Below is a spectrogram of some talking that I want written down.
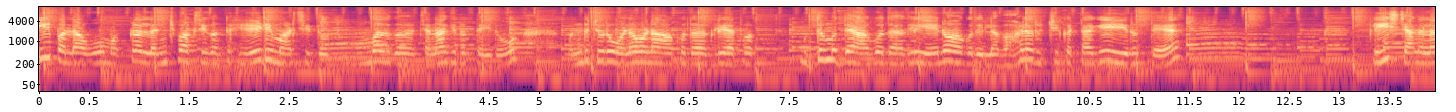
ಈ ಪಲಾವು ಮಕ್ಕಳ ಲಂಚ್ ಬಾಕ್ಸಿಗಂತೂ ಹೇಳಿ ಮಾಡಿಸಿದ್ದು ತುಂಬ ಚೆನ್ನಾಗಿರುತ್ತೆ ಇದು. ಒಂದು ಚೂರು ಒಣ ಒಣ ಹಾಕೋದಾಗಲಿ ಅಥವಾ ಮುದ್ದೆ ಮುದ್ದೆ ಆಗೋದಾಗಲಿ ಏನೂ ಆಗೋದಿಲ್ಲ. ಬಹಳ ರುಚಿಕಟ್ಟಾಗಿ ಇರುತ್ತೆ. ಪ್ಲೀಸ್ ಚಾನಲ್ನ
